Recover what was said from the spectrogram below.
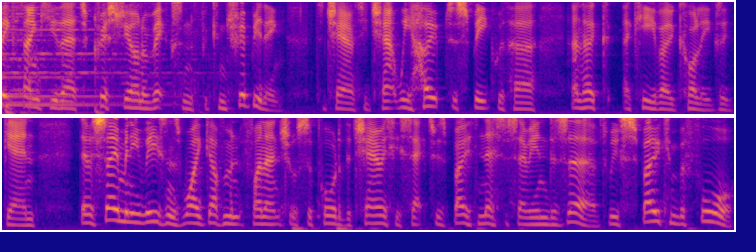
Big thank you there to Christiana Wrixon for contributing to Charity Chat. We hope to speak with her and her ACEVO colleagues again. There are so many reasons why government financial support of the charity sector is both necessary and deserved. We've spoken before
